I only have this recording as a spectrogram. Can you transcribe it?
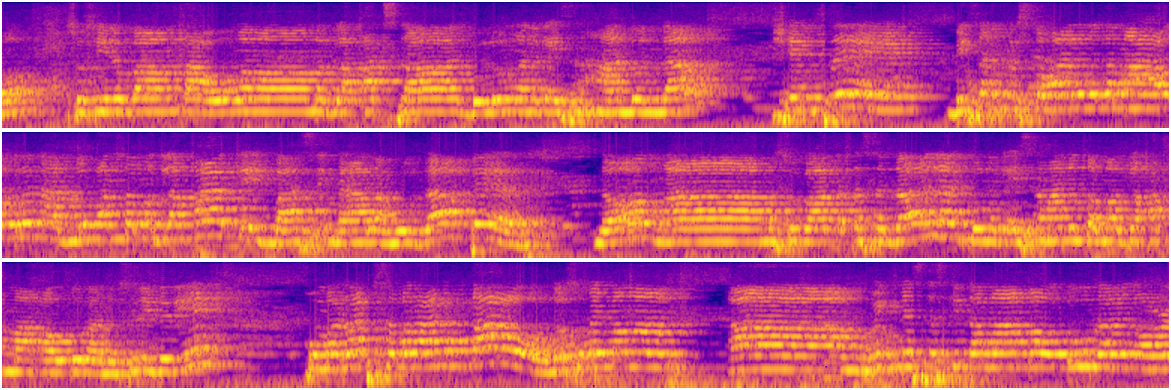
no so sino ba ang tao nga maglakat sa dulong nga nagaisahanon lang Siyempre, bisan Kristohanon na mga kauturan, adlukan ta maglakad kay base may arahol daper. No, nga masugata ta sa dalan kung nagaisahanon ta maglakad mga kauturan. No, sila diri, humarap sa maraming tao. No, so may mga um, weaknesses kita mga kauturan or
